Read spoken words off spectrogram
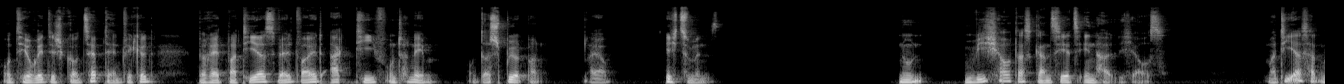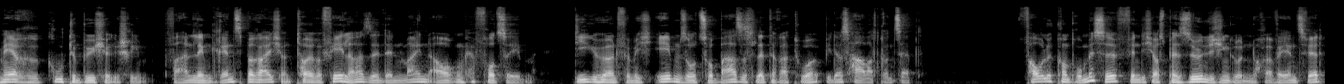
und theoretische Konzepte entwickelt, berät Matthias weltweit aktiv Unternehmen. Und das spürt man. Naja, ich zumindest. Nun, wie schaut das Ganze jetzt inhaltlich aus? Matthias hat mehrere gute Bücher geschrieben. Verhandle im Grenzbereich und teure Fehler sind in meinen Augen hervorzuheben. Die gehören für mich ebenso zur Basisliteratur wie das Harvard-Konzept. Faule Kompromisse finde ich aus persönlichen Gründen noch erwähnenswert,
